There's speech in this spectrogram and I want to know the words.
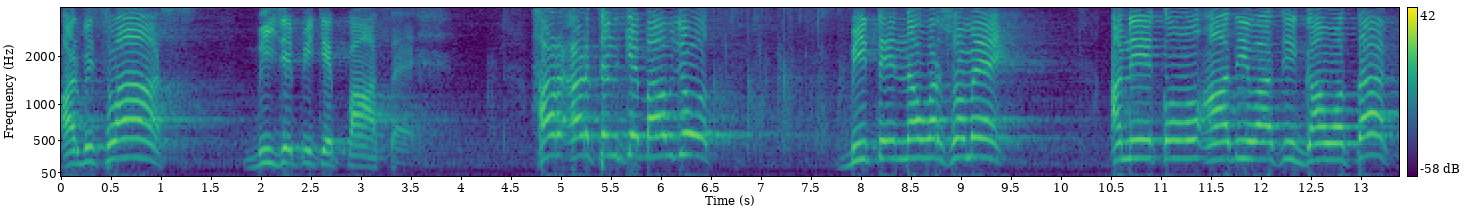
और विश्वास बीजेपी के पास है। हर अड़चन के बावजूद बीते नौ वर्षों में अनेकों आदिवासी गाँवों तक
